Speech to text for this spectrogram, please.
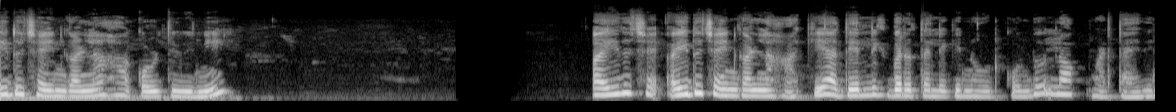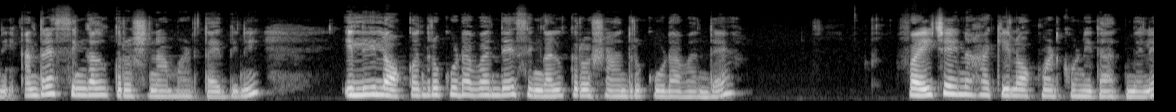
ಐದು ಚೈನ್ಗಳನ್ನ ಹಾಕೊಳ್ತಿದ್ದೀನಿ. ಐದು ಚೈ, ಐದು ಚೈನ್ಗಳನ್ನ ಹಾಕಿ ಅದೆಲ್ಲಿಗೆ ಬರುತ್ತೆ ಅಲ್ಲಿಗೆ ನೋಡಿಕೊಂಡು ಲಾಕ್ ಮಾಡ್ತಾ ಇದ್ದೀನಿ. ಅಂದರೆ ಸಿಂಗಲ್ ಕ್ರೋಶನ ಮಾಡ್ತಾ ಇದ್ದೀನಿ. ಇಲ್ಲಿ ಲಾಕ್ ಅಂದರೂ ಕೂಡ ಒಂದೇ, ಸಿಂಗಲ್ ಕ್ರೋಶ ಅಂದರೂ ಕೂಡ ಒಂದೇ. ಫೈ ಚೈನ ಹಾಕಿ ಲಾಕ್ ಮಾಡ್ಕೊಂಡಿದ್ದಾದಮೇಲೆ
